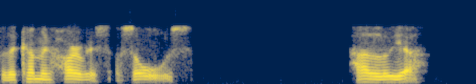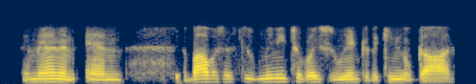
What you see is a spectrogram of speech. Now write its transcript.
for the coming harvest of souls. Hallelujah. Amen. And, and the Bible says through many tribulations we enter the kingdom of God.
